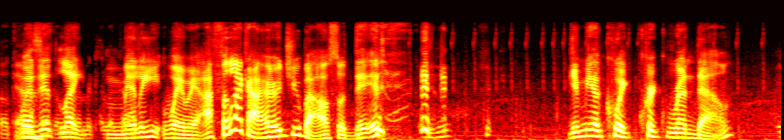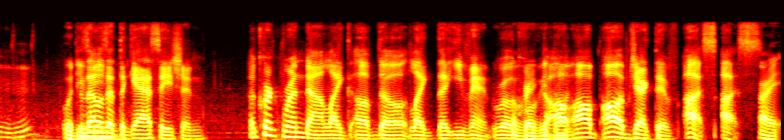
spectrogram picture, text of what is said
Okay. Was it like look at Millie? Wait, wait. I feel like I heard you, but I also did. Mhm. Give me a quick, quick rundown. Mhm. What do you Because I was at the gas station. A quick rundown, like of the like the event, real Of quick. The all, all, all objective. Us, us. All right,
